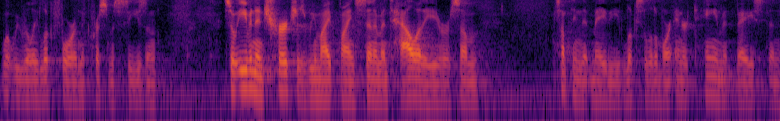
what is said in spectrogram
what we really look for in the Christmas season. So even in churches, we might find sentimentality or some something that maybe looks a little more entertainment based and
